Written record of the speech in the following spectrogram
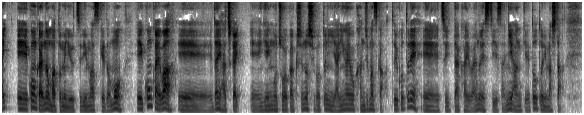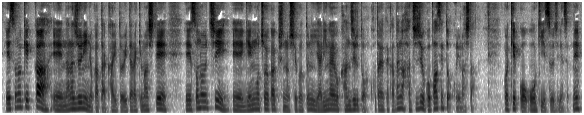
はい、えー、今回のまとめに移りますけども、えー、今回は、えー、第8回、えー、言語聴覚士の仕事にやりがいを感じますか？ということで、えー、ツイッター界隈の ST さんにアンケートを取りました。えー、その結果、えー、70人の方回答いただきまして、えー、そのうち、えー、言語聴覚士の仕事にやりがいを感じると答えた方が85%おりました。これ結構大きい数字ですよね。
